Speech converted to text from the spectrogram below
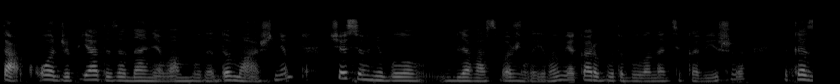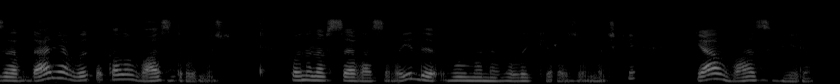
Так, отже, п'яте завдання вам буде домашнє. Що сьогодні було для вас важливим? Яка робота була найцікавішою? Яке завдання викликало у вас труднощі? Певно, на все вас вийде, ви у мене великі розумнички. Я вас вірю.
